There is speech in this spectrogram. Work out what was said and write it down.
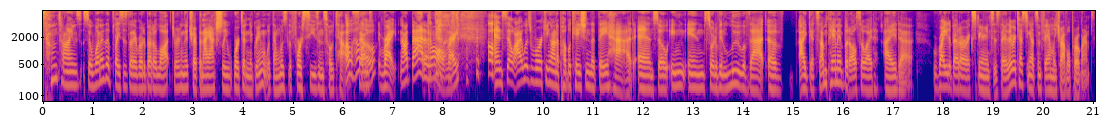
Sometimes, so one of the places that I wrote about a lot during the trip, and I actually worked at an agreement with them, was the Four Seasons Hotel. Oh, hello. right, not bad at all, right? and so I was working on a publication that they had, and so in in sort of in lieu of that, of I'd get some payment, but also I'd I'd uh, write about our experiences there. They were testing out some family travel programs.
